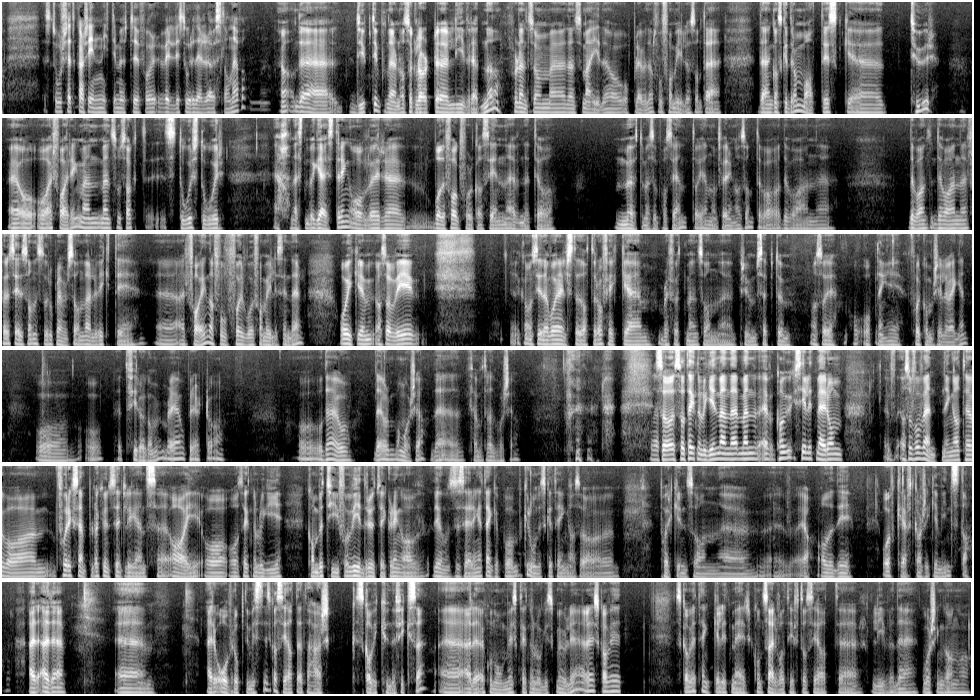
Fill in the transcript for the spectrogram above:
stort sett kanskje innen 90 minutter for veldig store deler av Østlandet iallfall. Ja, det er dypt imponerende og så klart eh, livreddende da, for den som, eh, den som, er i det og opplever det, for familie og sånt. Det, er, det er en ganske dramatisk eh, tur eh, og, og, erfaring, men, men, som sagt stor, stor ja, nesten begeistring over eh, både fagfolka sin evne til å møte meg som pasient og gjennomføring og sånt. Det var, det var en eh, det var, en, det var en, for å si det sånn, en stor opplevelse og en veldig viktig eh, erfaring da, for, for, vår familie sin del. Og ikke Altså, vi kan jo si det, vår eldste datter òg eh, ble født med en sånn eh, primum septum, altså åpning i forkommerskilleveggen. Og, og et fire år gammel ble jeg operert, og, og, og, det, er jo, det er jo mange år siden. Det er 35 år siden. så, så, teknologien, men, men kan du ikke si litt mer om altså forventninger til hva f.eks. kunstig intelligens, AI og, og, teknologi kan bety for videre utvikling av diagnostisering. Jeg tenker på kroniske ting, altså Parkinson, øh, ja, alle de Og kreft, kanskje ikke minst, da. Er, er, øh, er det overoptimistisk å si at dette her skal vi kunne fikse? Er det økonomisk, teknologisk mulig, eller skal vi skal vi tenke litt mer konservativt og si at uh, livet det går sin gang, og,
